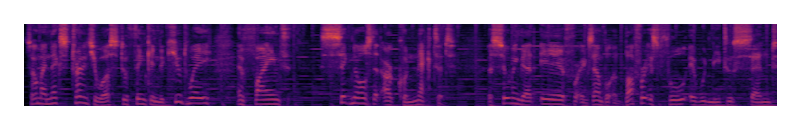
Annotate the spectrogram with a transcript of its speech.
So my next strategy was to think in the Qt way and find signals that are connected. Assuming that if, for example, a buffer is full, it would need to send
